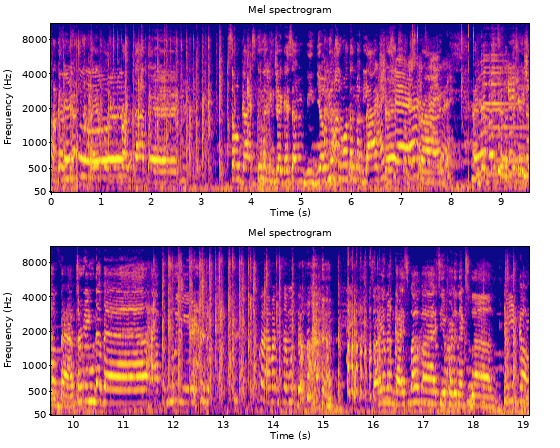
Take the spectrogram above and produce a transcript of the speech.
Ang galing ka po yung prank natin. So guys, kung nag-enjoy guys sa aming video, huwag niyo kalimutan mag-like, Like, share, share, subscribe. And then click the notification bell to ring the bell. Happy New Year! Wala pa sa mundo. so ayun lang guys, bye-bye. See you for the next vlog. Here you go.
